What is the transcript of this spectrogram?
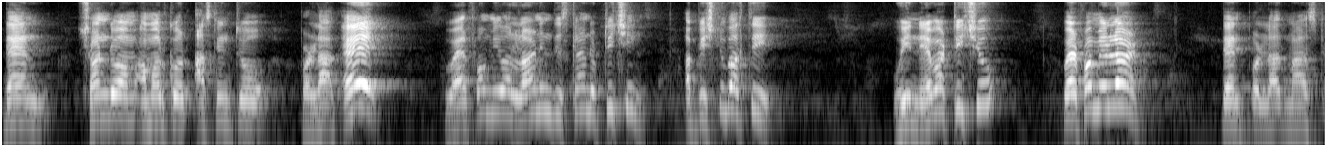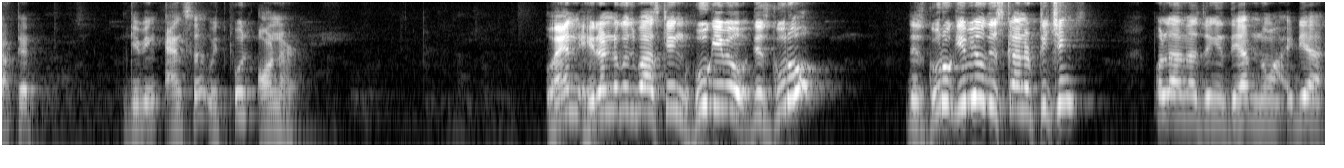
Then Chandam Amarkot asking to Prahlad, hey, where from you are learning this kind of teaching of Vishnu Bhakti? We never teach you. Where from you learn? Then Prahlad Maharaj started giving answer with full honor. When Hiranyakasipu was asking, who give you? This Guru? This Guru give you this kind of teachings? Prahlad Maharaj saying, they have no idea,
